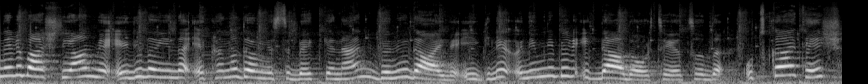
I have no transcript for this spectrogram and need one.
Çekimleri başlayan ve Eylül ayında ekrana dönmesi beklenen Gönül Dağı ile ilgili önemli bir iddia da ortaya atıldı. Utku Ateş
